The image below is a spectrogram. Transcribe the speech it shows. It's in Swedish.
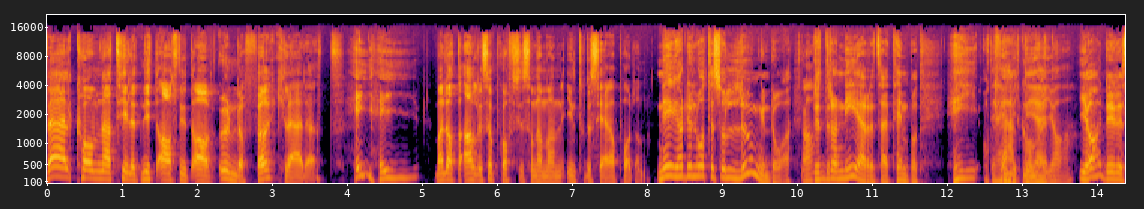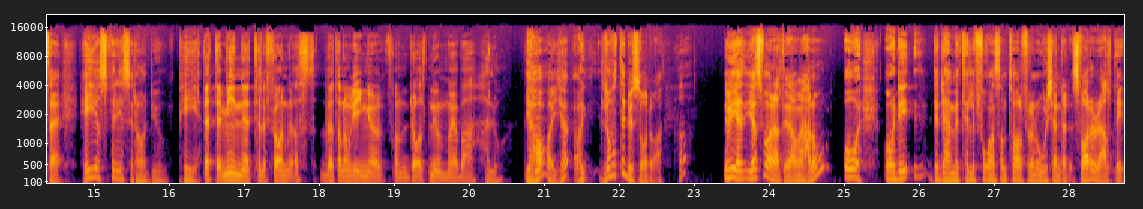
Välkomna till ett nytt avsnitt av Under förklädet. Hej, hej! Man låter aldrig så proffsig som när man introducerar podden. Nej, ja, du låter så lugn då. Ja. Du drar ner så här tempot. Hej och Det här är mitt välkommen. nya jag. Ja, det är det så här. Hej och Sveriges Radio P. Detta är min eh, telefonröst. Du vet när de ringer från dolt nummer och jag bara hallå? Jaha, ja, oj, låter du så då? Ja. Nej, men jag, jag svarar alltid ja, men, hallå. Och, och det, det där med telefonsamtal från okända, svarar du alltid?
